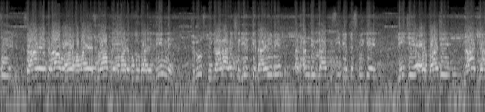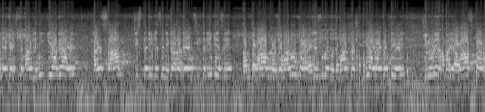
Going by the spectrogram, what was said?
سے صاحب اکرام اور ہمارے اسلاف نے، ہمارے بزرگان دین نے جلوس نکالا ہے شریعت کے دائرے میں۔ الحمدللہ کسی بھی قسم کے ڈی جے اور باجے ناچ گانے کا استعمال نہیں کیا گیا ہے۔ ہر سال جس طریقے سے نکالا گیا، اسی طریقے سے ہم تمام نوجوانوں کا، اہل سنت و جماعت کا شکریہ ادا کرتے ہیں، جنہوں نے ہمارے آواز پر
